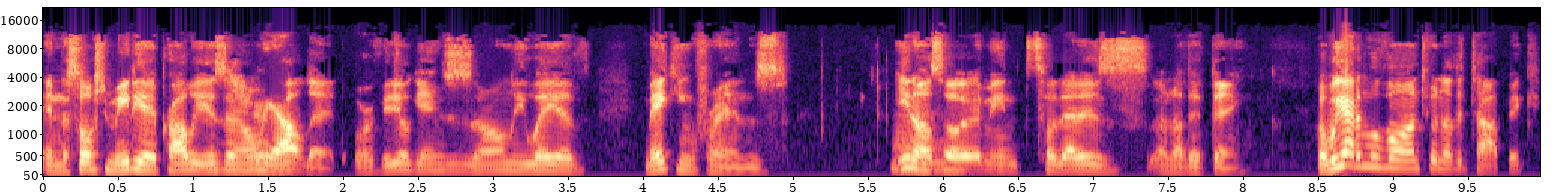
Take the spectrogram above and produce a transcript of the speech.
And the social media probably is their only outlet, or video games is their only way of making friends. Mm-hmm. You know, so mm-hmm. I mean, so that is another thing. But we got to move on to another topic.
